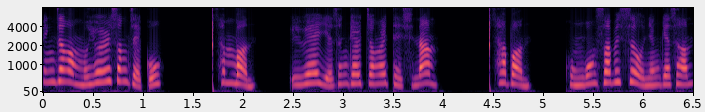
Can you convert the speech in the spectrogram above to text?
행정 업무 효율성 제고 3번 의회 예산 결정을 대신함 4번 공공서비스 운영 개선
